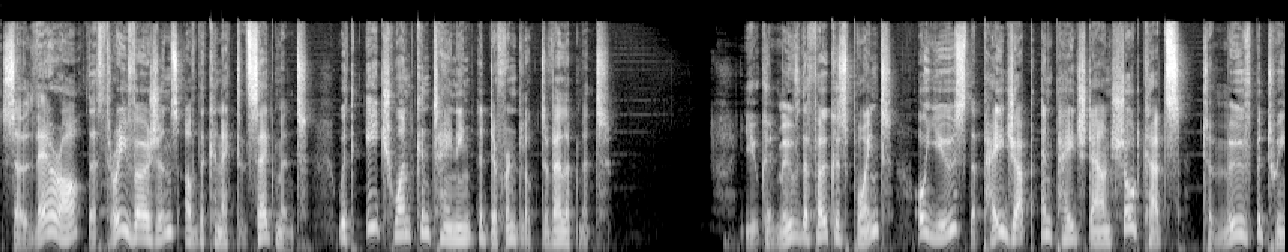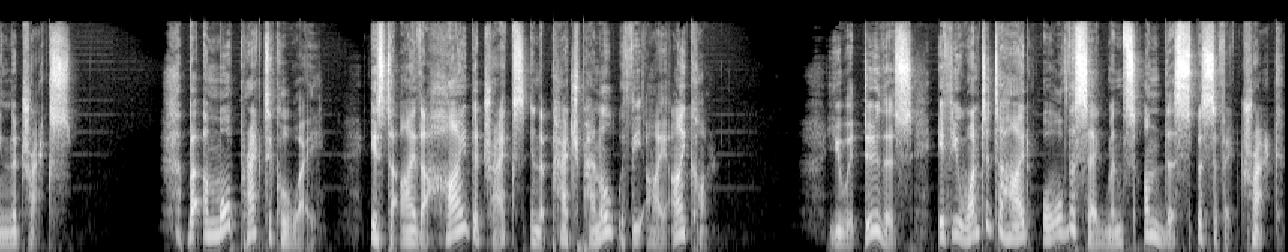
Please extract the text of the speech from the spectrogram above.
So there are the three versions of the connected segment, with each one containing a different look development. You can move the focus point or use the page up and page down shortcuts to move between the tracks. But a more practical way is to either hide the tracks in the patch panel with the eye icon. You would do this if you wanted to hide all the segments on this specific track.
